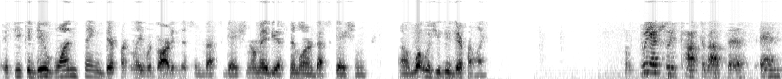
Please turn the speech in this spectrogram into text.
if you could do one thing differently regarding this investigation, or maybe a similar investigation, uh, what would you do differently? We actually talked about this, and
